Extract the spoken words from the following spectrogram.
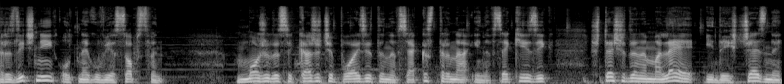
различни от неговия собствен. Може да се каже, че поезията на всяка страна и на всеки език щеше да намалее и да изчезне,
